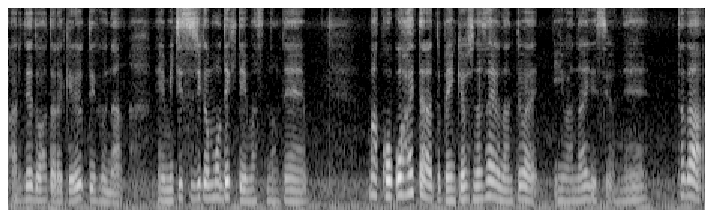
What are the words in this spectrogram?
ある程度働けるっていう風な、えー、道筋がもうできていますのでまあ高校入ったらと勉強しなさいよなんては言わないですよね。ただ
